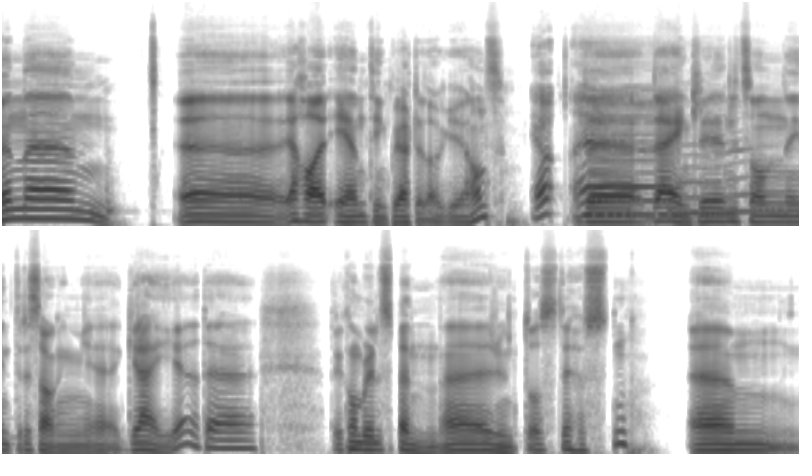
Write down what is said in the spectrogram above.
men eh, eh, jeg har én ting på hjertet i dag, Hans. Ja, Det, det er egentlig en litt sånn interessant eh, greie. Det, det kan bli litt spennende rundt oss til høsten. Um,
